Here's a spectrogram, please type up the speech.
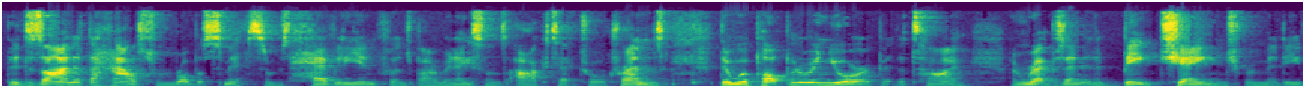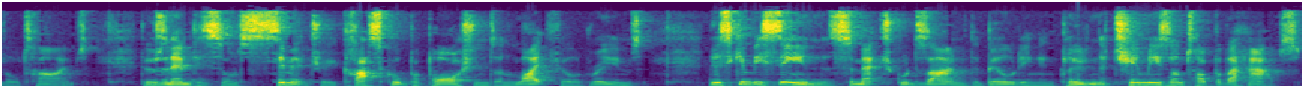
The design of the house from Robert Smythson was heavily influenced by Renaissance architectural trends that were popular in Europe at the time and represented a big change from medieval times. There was an emphasis on symmetry, classical proportions and light-filled rooms. This can be seen in the symmetrical design of the building, including the chimneys on top of the house.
